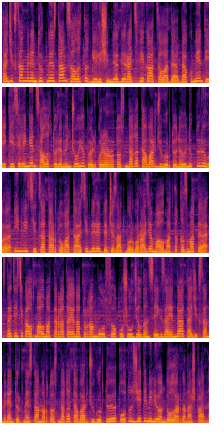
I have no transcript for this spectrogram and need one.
тажикстан менен түркмөнстан салыктык келишимдерди ратификациялады. Документ эки эселенген салык төлөмүн жоюп өлкөлөр ортосундагы товар жүгүртүүнү өнүктүрүүгө инвестиция тартууга таасир берет деп жазат борбор азия маалыматтык кызматы. Статистикалык маалыматтарга таяна турган болсок ушул жылдын сегиз айында тажикстан менен түркмөнстан ортосундагы товар жүгүртүү отуз жети миллион доллардан ашкан.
